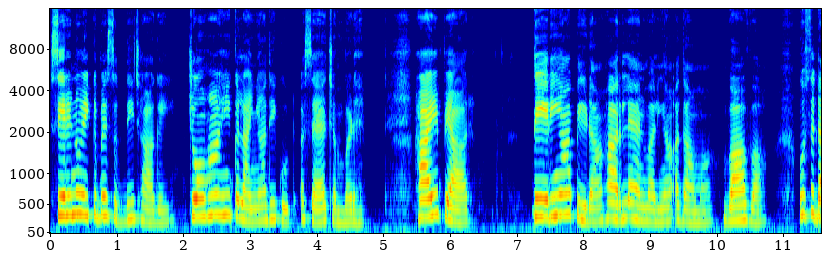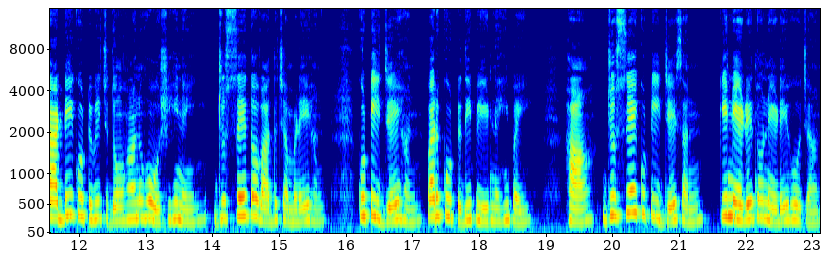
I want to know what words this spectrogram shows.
ਸਿਰ ਨੂੰ ਇੱਕ ਬੇਸੁੱਧੀ ਛਾ ਗਈ, ਚੋਹਾਂ ਹੀ ਕਲਾਈਆਂ ਦੀ ਕੁੱਟ ਅਸਹਿ ਚੰਬੜ ਹੈ। ਹਾਏ ਪਿਆਰ ਤੇਰੀਆਂ ਪੀੜਾਂ ਹਰ ਲੈਣ ਵਾਲੀਆਂ ਅਦਾਵਾਂ, ਵਾਹ ਵਾਹ। ਉਸ ਡਾਢੀ ਘੁੱਟ ਵਿੱਚ ਦੋਹਾਂ ਨੂੰ ਹੋਸ਼ ਹੀ ਨਹੀਂ, ਜੁੱਸੇ ਤੋਂ ਵੱਧ ਚਮੜੇ ਹਨ, ਕੁਟੀਜੇ ਹਨ, ਪਰ ਘੁੱਟ ਦੀ ਪੀੜ ਨਹੀਂ ਪਈ। ਹਾਂ, ਜੁੱਸੇ ਕੁਟੀਜੇ ਸਨ ਕਿ ਨੇੜੇ ਤੋਂ ਨੇੜੇ ਹੋ ਜਾਣ,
